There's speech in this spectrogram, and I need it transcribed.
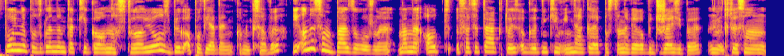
spójny pod względem takiego nastroju zbiór opowiadań komiksowych i one są bardzo różne. Mamy od faceta, który jest ogrodnikiem i nagle postanawia robić rzeźby, mm, które są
